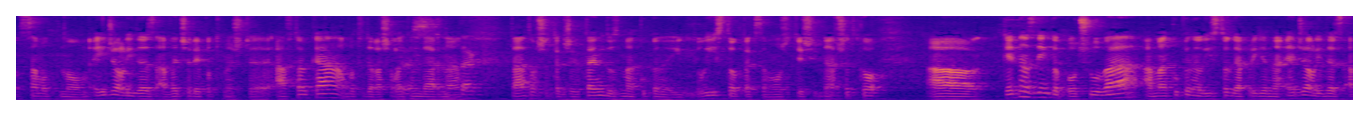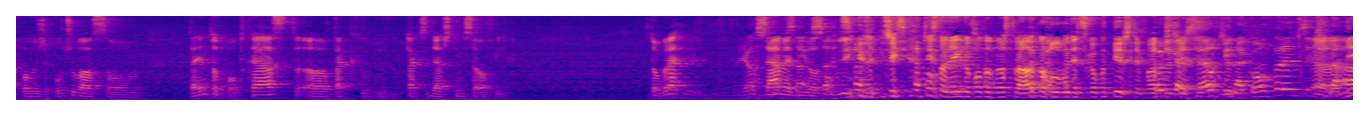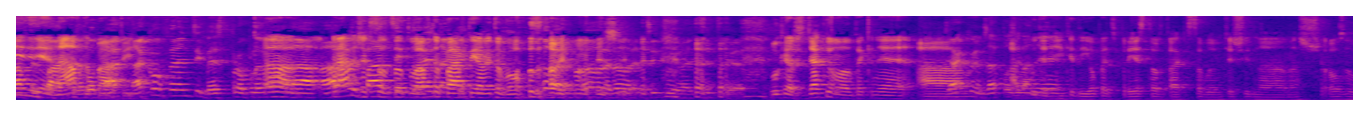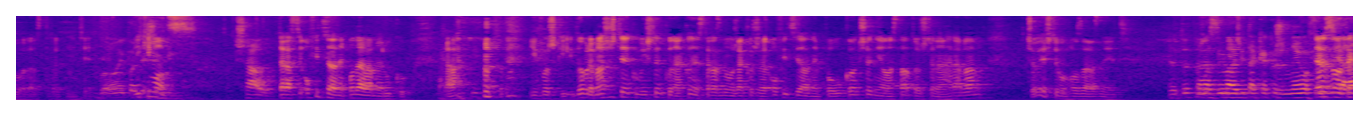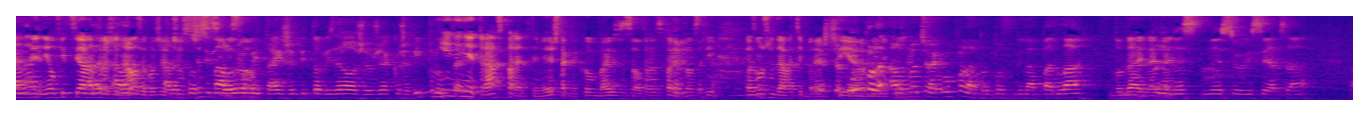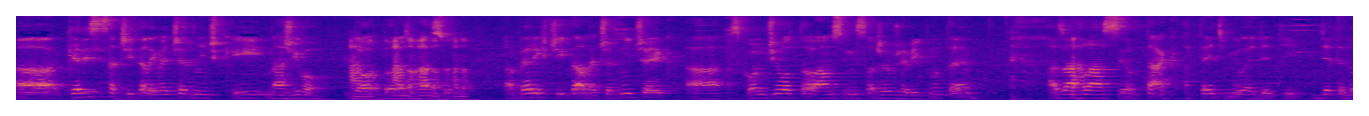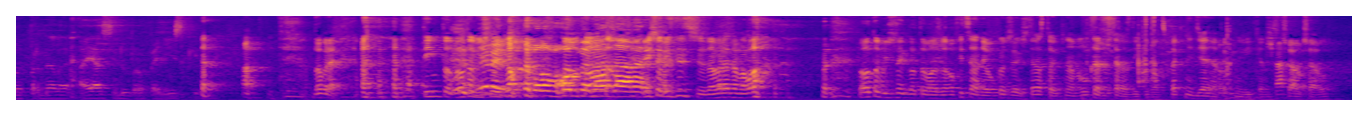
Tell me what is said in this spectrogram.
samotnom Age Leaders a večer je potom ešte Afterka, alebo teda vaša legendárna táto všetko. Takže ten, kto má kúpený lístok, tak sa môže tešiť na všetko. A keď nás niekto počúva a má kúpený lístok a príde na Age Leaders a povie, že počúval som tento podcast, tak, tak si dáš s tým selfie. Dobre? Jasne, Dáme deal. či, či to niekto potom množstvo alkoholu bude schopný ešte povedať. Počkaj, že... selfie na konferencii či na nie, nie, na afterparty. Na, na konferencii bez problémov, na Práve, že chcel tú afterparty, aby to bolo zaujímavé. Dobre, dobre, citlivé, citlivé. Lukáš, ďakujem veľmi pekne a ďakujem za pozvanie. ak bude niekedy opäť priestor, tak sa budem tešiť na náš rozhovor a stretnutie. Díky moc. Čau. Teraz si oficiálne podávame ruku. Infošky. Dobre, máš ešte nejakú myšlienku nakoniec? Teraz sme už akože oficiálne po ukončení, ale stále to ešte nahrávam. Čo by ešte mohlo zaznieť? Ja to teraz by mali byť tak akože neoficiálne. Teraz tak ne, neoficiálne, ale, teda, že naozaj počuť, čo, to si mal urobiť tak, že by to vyzeralo, že už je akože vypnuté. Nie, nie, nie, transparentne, vieš, tak ako bavili sme sa o transparentnosti. Teraz môžeme dávať brefty. Úplne, ale počúvaj, úplná blbosť mi napadla. Dodaj, úplne nes, nesúvisiaca. Uh, kedy si sa čítali večerničky naživo do, do áno, áno, áno. A Verich čítal večerníček a skončilo to a on si myslel, že už je vypnuté a zahlásil tak a teď, milé deti, idete do prdele a ja si jdu pro penízky. Dobre, týmto, toto myšlienko... Neviem, to bolo vhodné na záver. Myslím si, že dobre to bolo. Toto myšlienko to môže oficiálne ukončiť, takže teraz to vypnám. Lukáš, teraz díky moc. Pekný deň a pekný víkend. Čau, čau.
